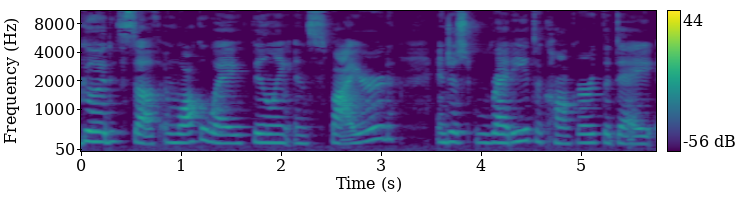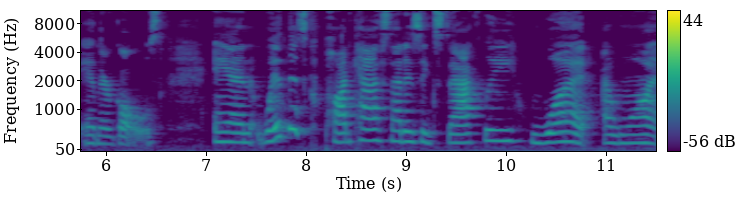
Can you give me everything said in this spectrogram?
good stuff and walk away feeling inspired and just ready to conquer the day and their goals. And with this podcast, that is exactly what I want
